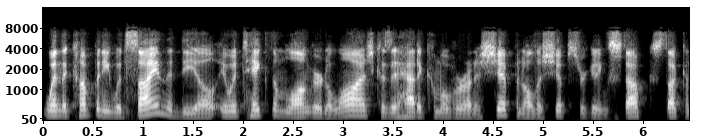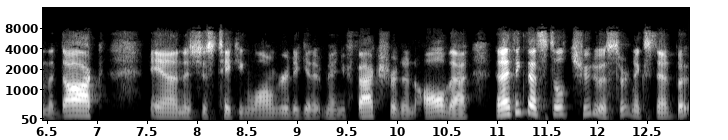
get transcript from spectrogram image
when the company would sign the deal, it would take them longer to launch because it had to come over on a ship and all the ships are getting stuck stuck in the dock and it's just taking longer to get it manufactured and all that. And I think that's still true to a certain extent, but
